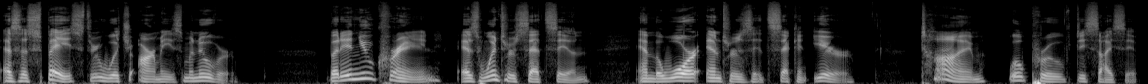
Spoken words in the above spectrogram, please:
as a space through which armies maneuver. But in Ukraine, as winter sets in and the war enters its second year, time will prove decisive.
